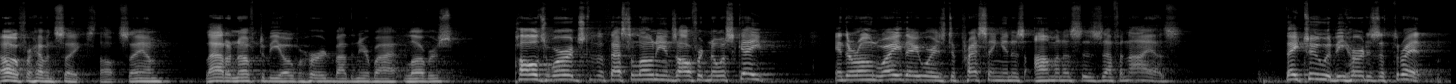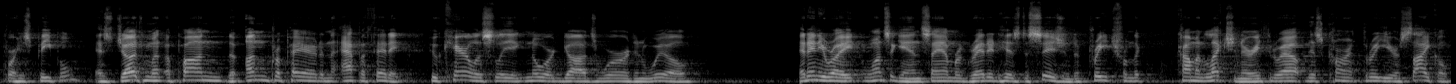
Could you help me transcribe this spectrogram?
Oh, for heaven's sakes, thought Sam, loud enough to be overheard by the nearby lovers. Paul's words to the Thessalonians offered no escape. In their own way, they were as depressing and as ominous as Zephaniah's. They too would be heard as a threat for his people, as judgment upon the unprepared and the apathetic who carelessly ignored God's word and will. At any rate, once again, Sam regretted his decision to preach from the common lectionary throughout this current three year cycle.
